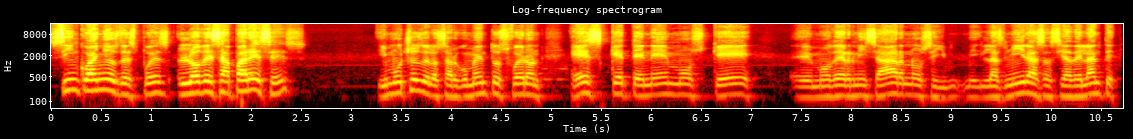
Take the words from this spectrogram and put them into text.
Cinco años después lo desapareces y muchos de los argumentos fueron es que tenemos que eh, modernizarnos y, y las miras hacia adelante.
